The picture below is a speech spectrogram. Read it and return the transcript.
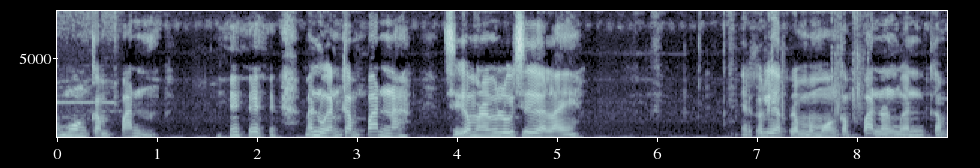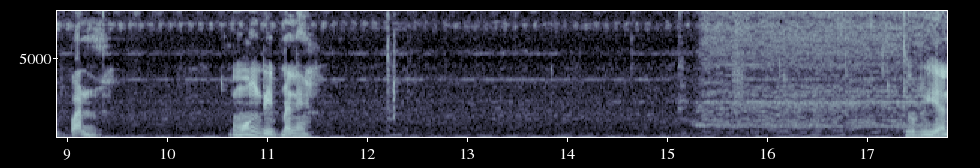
ะม่วงกำปั้น มันเหมือนกำปั้นนะชื่อมันไม่รู้ชื่ออะไรเนี่ยก็เรียกแต่มะม่วงกำปั้นมันเหมือนกำปั้นมะม่วงดิบนะเนี่ยทุเรียน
